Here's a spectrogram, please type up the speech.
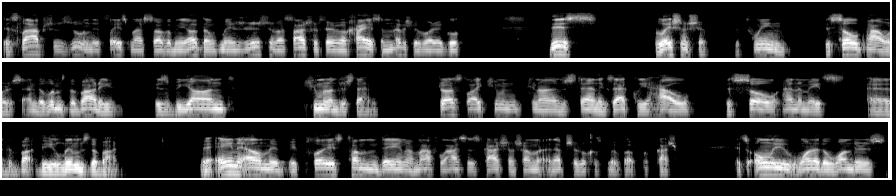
The slap shuzu and the place masagam the adam This relationship between the soul powers and the limbs of the body is beyond human understanding. Just like human cannot understand exactly how the soul animates uh, the, the limbs of the body. It's only one of the wonders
